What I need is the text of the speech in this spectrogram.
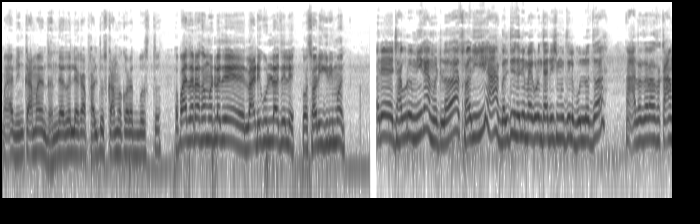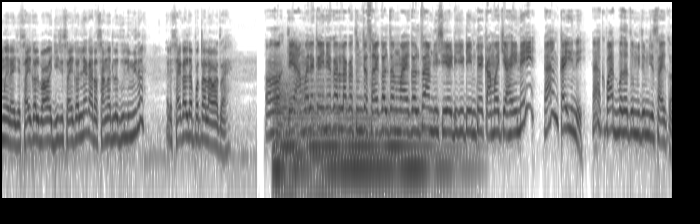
माया बिन कामा धंद्या झाल्या का फालतूच कामं करत बसतो. हो, पाय जरासं म्हटलं ते लाडी गुडला दिले. व सॉरी गिरी म्हण. अरे झाबरू मी काय म्हटलं? सॉरी हा गलती झाली माझ्याकडून त्या दिवशी मी तुला बोललो होतं. आता जरा असं काम आहे राहायचं. सायकल बाबाजीची सायकल नाही का? सांगितलं तुला मी ना? अरे सायकलचा पत्ता लावायचा आहे. ते आम्हाला काही नाही करायला का तुमच्या सायकलचा आणि मायकलचा आमची सीआयडीची टीम काही कामाची आहे नाही? हा काही नाही. हा पाच बघा तुम्ही तुमची सायकल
